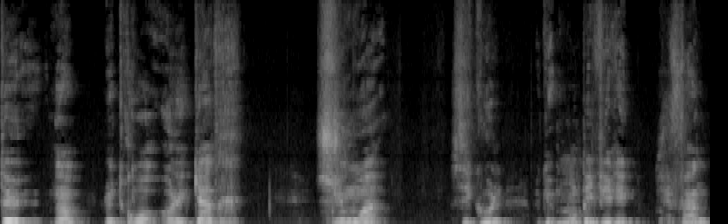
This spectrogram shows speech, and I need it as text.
2, non, le 3 ou le 4. Suis-moi, c'est cool. Mon préféré, je suis fan.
